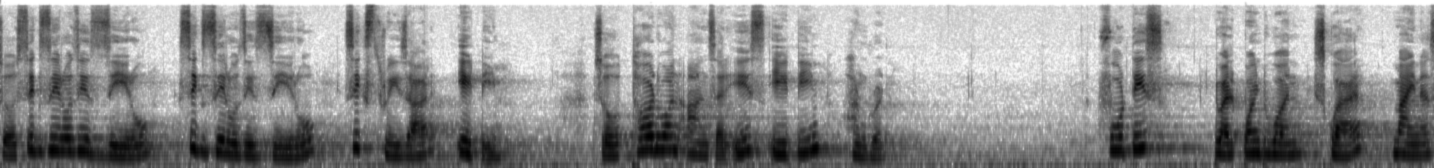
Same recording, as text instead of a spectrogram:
so 6 zeros is 0 6 zeros is 0 6 threes are 18. So third one answer is 1800. Fourth is 12.1 square minus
